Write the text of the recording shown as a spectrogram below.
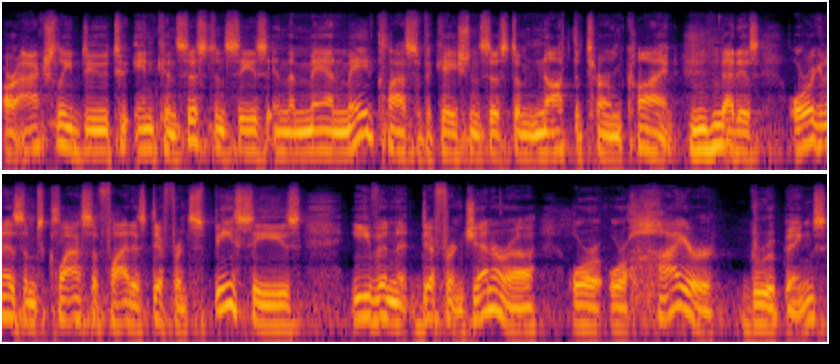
are actually due to inconsistencies in the man-made classification system, not the term kind. Mm-hmm. That is, organisms classified as different species, even different genera or or higher groupings,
